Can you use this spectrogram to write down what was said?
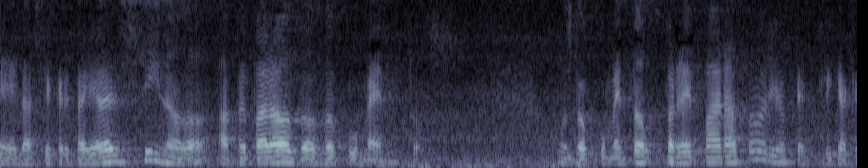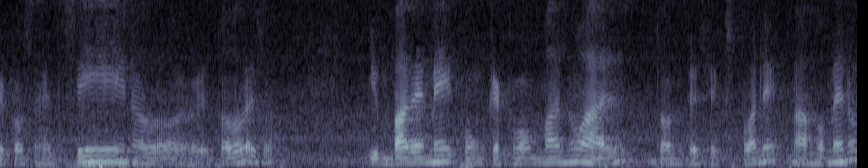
eh, la Secretaría del Sínodo ha preparado dos documentos. Un documento preparatorio que explica qué cosa es el sínodo, eh, todo eso, y un vademecum que es como un manual donde se expone más o menos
